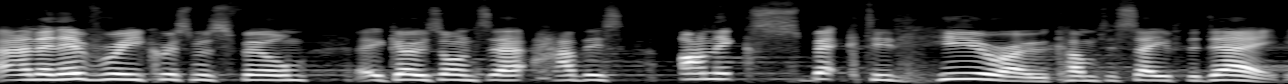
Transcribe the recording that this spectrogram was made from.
And then every Christmas film it goes on to have this unexpected hero come to save the day.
